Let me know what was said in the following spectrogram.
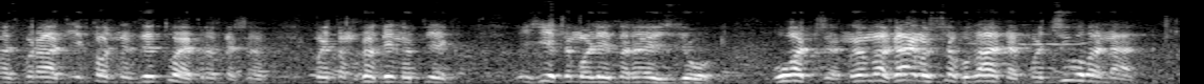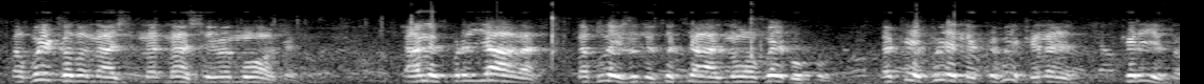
насправді ніхто ж не звітує про те, що ми там годину пік їдемо літера Ізю. Отже, ми вимагаємо, щоб влада почула нас та виконала наші, наші вимоги а не сприяла наближенню соціального вибуху, який виник виконає крізно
